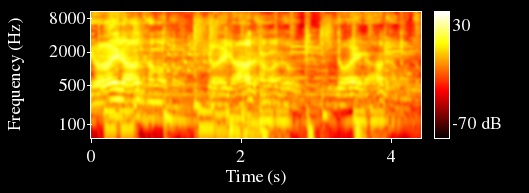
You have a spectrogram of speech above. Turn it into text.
জয় রাধা মাধব জয় রাধা মাধব জয় রাধা মাধব।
